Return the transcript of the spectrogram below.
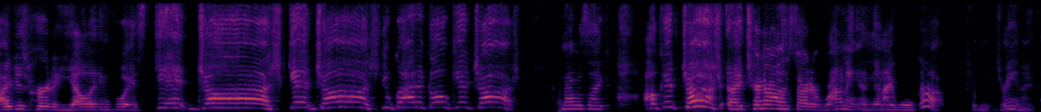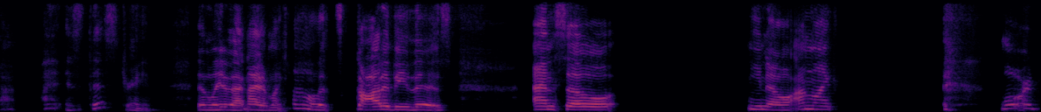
I just heard a yelling voice, "Get Josh! Get Josh! You gotta go get Josh!" And I was like, "I'll get Josh!" And I turned around and started running, and then I woke up from the dream. I thought, "What is this dream?" And later that night, I'm like, oh, it's got to be this. And so, you know, I'm like, Lord,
